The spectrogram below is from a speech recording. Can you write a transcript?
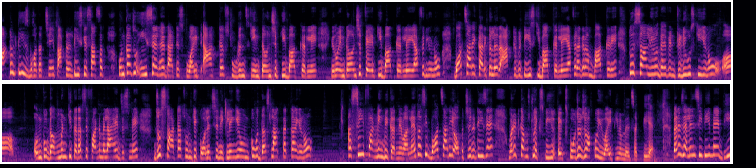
फैकल्टीज बहुत अच्छे हैं। फैकल्टीज के साथ साथ उनका जो ई सेल है that is quite active students की इंटर्नशिप की बात कर लें यू नो इंटर्नशिप फेयर की बात कर लें या फिर यू you नो know, बहुत सारे करिकुलर एक्टिविटीज़ की बात कर लें या फिर अगर हम बात करें तो इस साल यू नो देव इंट्रोड्यूस की यू नो उनको गवर्नमेंट की तरफ़ से फंड मिला है जिसमें जो स्टार्टअप्स उनके कॉलेज से निकलेंगे उनको वो दस लाख तक का you you know know, seed funding भी करने वाले हैं। तो ऐसी बहुत सारी अपॉर्चुनिटीज़ हैं when it comes to exposure जो आपको यूआईटी में मिल सकती है। वेर एल में भी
